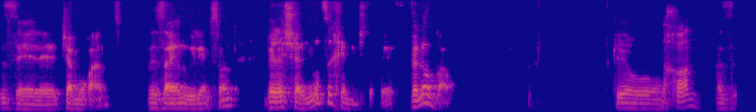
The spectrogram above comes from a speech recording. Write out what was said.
זה ג'מורנט וזיון וויליאמסון, ואלה שהיו צריכים להשתתף ולא באו. כאילו, נכון. אז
